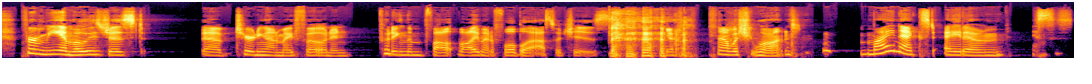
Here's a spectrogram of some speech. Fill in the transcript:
for me, I'm always just uh, turning on my phone and putting the vol- volume at a full blast, which is you know, not what you want. My next item is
